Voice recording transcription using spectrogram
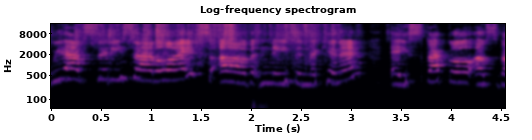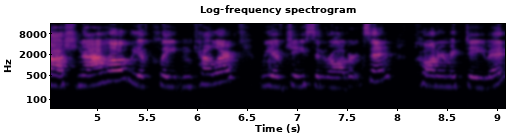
We have city satellites of Nathan MacKinnon, a speckle of Sebastian Aho. We have Clayton Keller. We have Jason Robertson, Connor McDavid,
